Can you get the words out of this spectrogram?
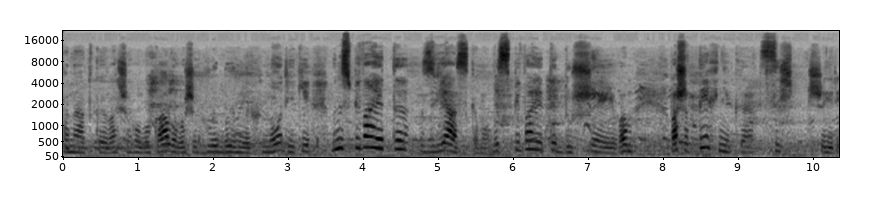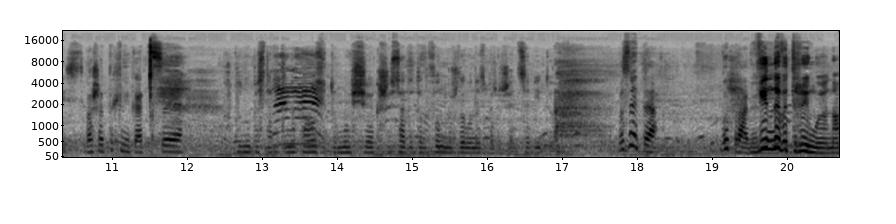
фанаткою вашого вокалу, ваших глибинних нот, які ви не співаєте зв'язками, ви співаєте душею. Вам ваша техніка це щирість. Ваша техніка це пропоную поставити на паузу, тому що якщо сяде телефон, можливо, не збережеться відео. ви знаєте, ви праві. Він не витримує наш.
